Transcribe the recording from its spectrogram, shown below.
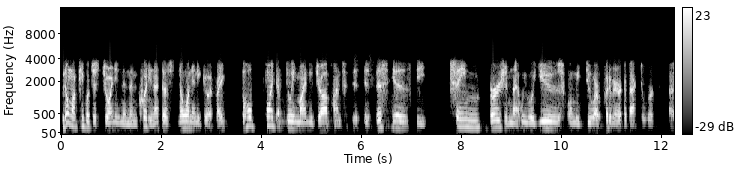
We don't want people just joining and then quitting. That does no one any good, right? The whole point of doing my new job hunt is, is this is the same version that we will use when we do our Put America Back to Work uh,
